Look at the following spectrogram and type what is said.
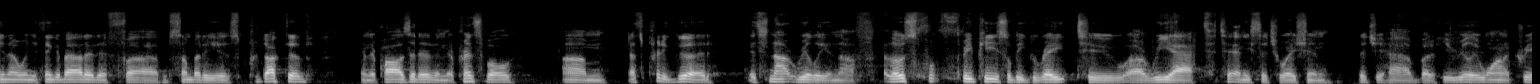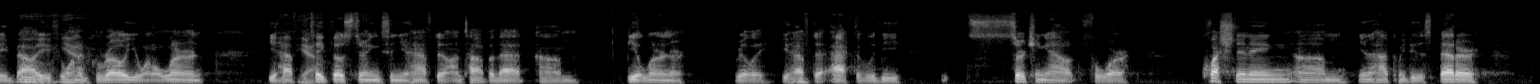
You know, when you think about it, if uh, somebody is productive and they're positive and they're principled, um, that's pretty good. it's not really enough. Those f- three P's will be great to uh, react to any situation that you have. But if you really want to create value, Ooh, if you yeah. want to grow, you want to learn, you have to Yeah. take those things and you have to, on top of that, um, be a learner. Really, you have to actively be searching out for questioning. Um, you know, how can we do this better?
